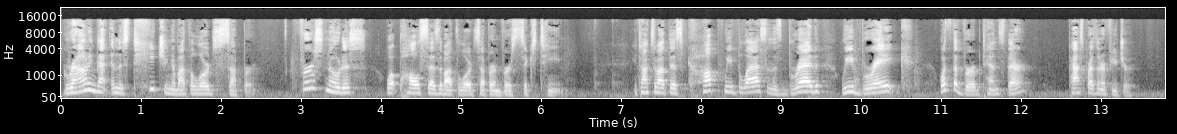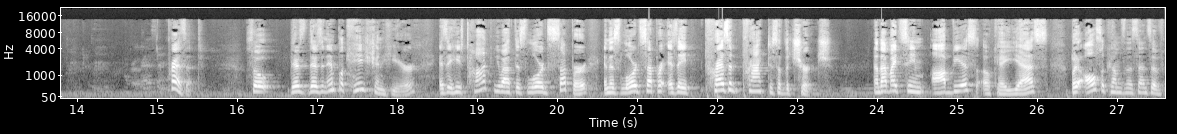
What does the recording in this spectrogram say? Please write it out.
grounding that in this teaching about the Lord's Supper. First, notice what Paul says about the Lord's Supper in verse 16. He talks about this cup we bless and this bread we break. What's the verb tense there? Past, present, or future? Present. Present. So there's, there's an implication here is that he's talking about this Lord's Supper and this Lord's Supper as a present practice of the church. Now that might seem obvious, okay, yes, but it also comes in the sense of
